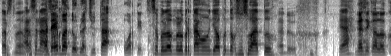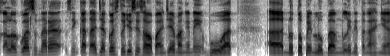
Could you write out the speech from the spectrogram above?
Arsenal. Arsenal. Katanya buat 12 juta worth it. sebelum lo bertanggung jawab untuk sesuatu, Aduh. ya. Enggak sih kalau kalau gua sebenarnya singkat aja gue setuju sih sama Panji emang ini buat eh, nutupin lubang lini tengahnya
